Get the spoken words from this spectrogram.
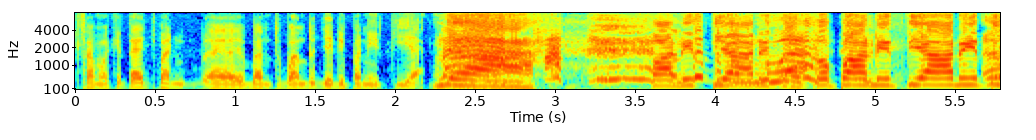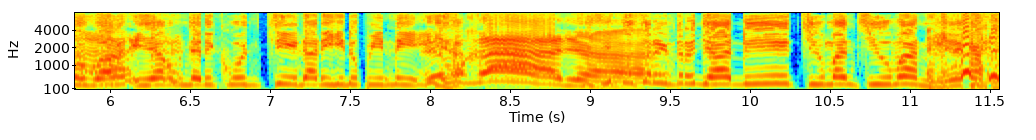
sama kita eh, bantu-bantu jadi panitia. Nah Panitiaan itu. Kepanitiaan itu Pak Yang menjadi kunci dari hidup ini. Ya Iya. makanya. Di situ sering terjadi ciuman-ciuman ya kan?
